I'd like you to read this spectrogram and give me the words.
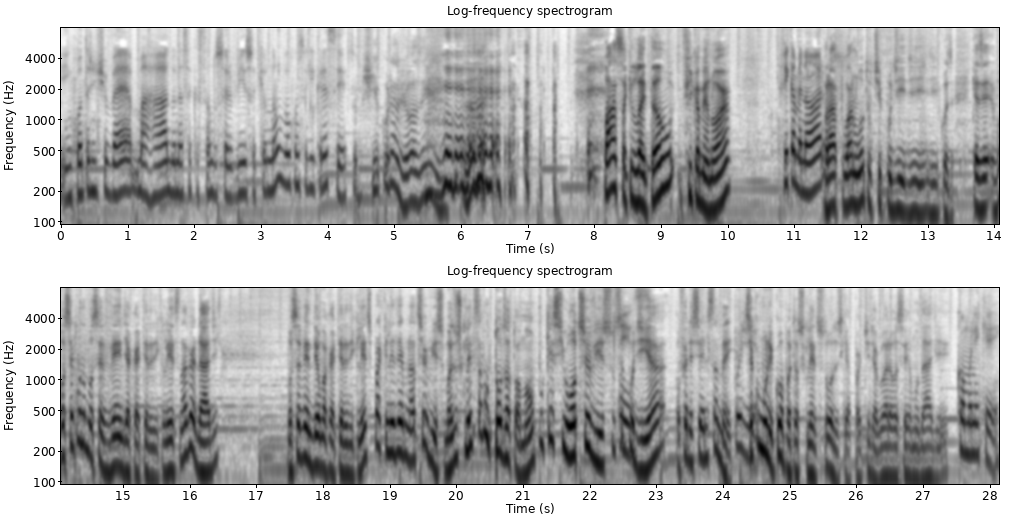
E enquanto a gente estiver amarrado nessa questão do serviço aqui, eu não vou conseguir crescer. Essa bichinha é corajosa, hein? Passa aquilo lá então, fica menor. Fica menor. Para atuar num outro tipo de, de, de, coisa. Quer dizer, você quando você vende a carteira de clientes, na verdade, você vendeu uma carteira de clientes para aquele determinado serviço. Mas os clientes estavam todos à tua mão, porque esse outro serviço você Isso. podia oferecer eles também. Podia. Você comunicou para teus clientes todos que a partir de agora você ia mudar de. Comuniquei.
